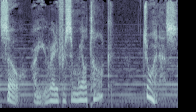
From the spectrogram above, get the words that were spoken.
So, are you ready for some real talk? Join us.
